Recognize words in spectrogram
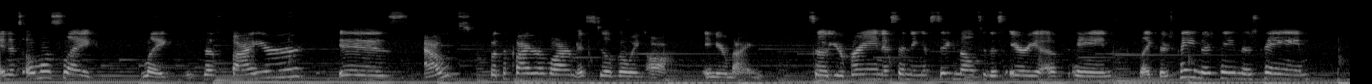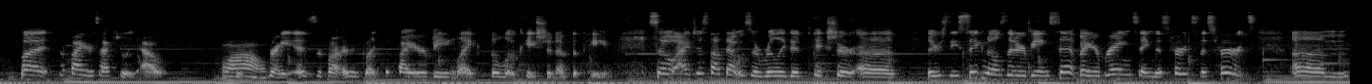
and it's almost like like the fire is out, but the fire alarm is still going off in your mind. So your brain is sending a signal to this area of pain, like there's pain, there's pain, there's pain, but the fire is actually out. Wow. Right, as far as like the fire being like the location of the pain. So I just thought that was a really good picture of there's these signals that are being sent by your brain saying this hurts, this hurts. Um,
